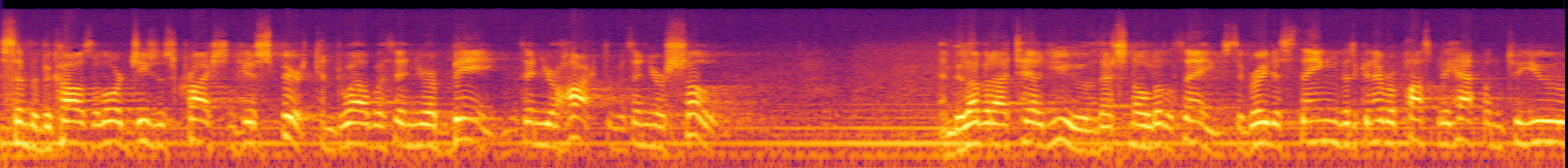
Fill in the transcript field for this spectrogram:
simply because the Lord Jesus Christ and His Spirit can dwell within your being, within your heart, and within your soul. And beloved, I tell you, that's no little thing. It's the greatest thing that can ever possibly happen to you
